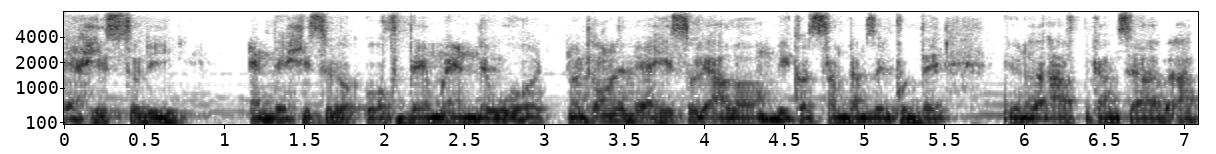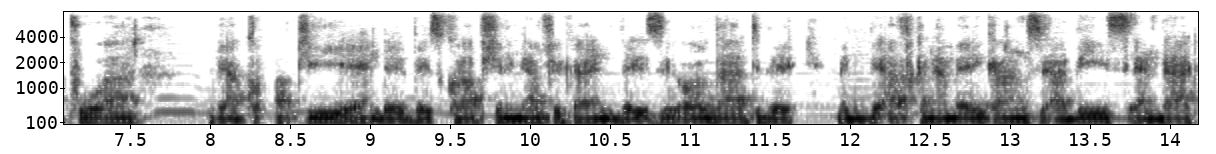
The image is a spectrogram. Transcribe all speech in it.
their history and the history of them and the world. Not only their history alone, because sometimes they put the, you know, Africans are, are poor, they are corrupt, and there's corruption in Africa, and there is all that. The, the African Americans are this and that.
